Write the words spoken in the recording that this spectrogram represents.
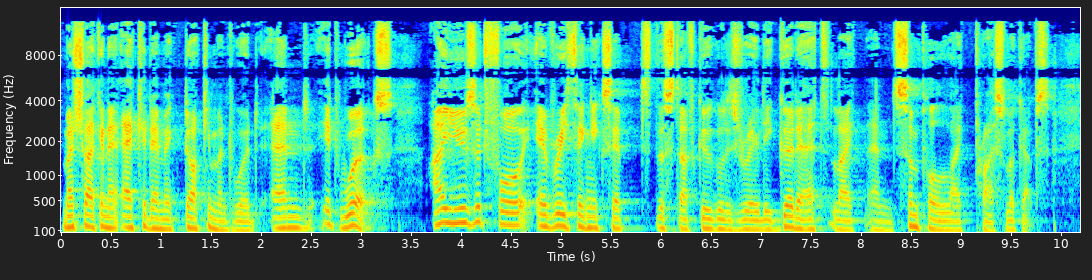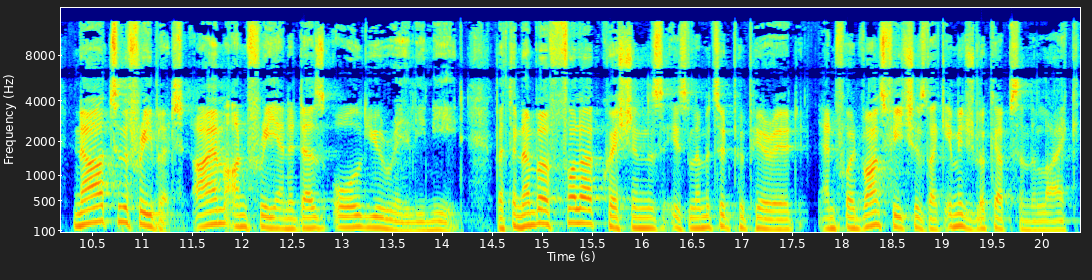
much like an academic document would. And it works. I use it for everything except the stuff Google is really good at, like, and simple, like price lookups. Now to the free bit. I am on free and it does all you really need. But the number of follow-up questions is limited per period. And for advanced features like image lookups and the like,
